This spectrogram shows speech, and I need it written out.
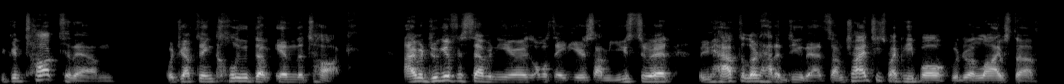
you can talk to them, but you have to include them in the talk. I've been doing it for seven years, almost eight years, so I'm used to it. But you have to learn how to do that. So I'm trying to teach my people who are doing live stuff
